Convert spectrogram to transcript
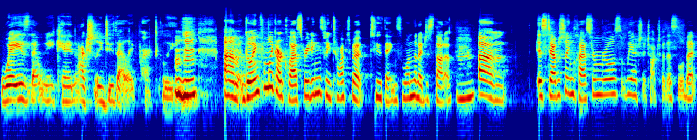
ways that we can actually do that like practically. Mm-hmm. Um, going from like our class readings, we talked about two things. One that I just thought of. Mm-hmm. Um, establishing classroom rules. We actually talked about this a little bit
